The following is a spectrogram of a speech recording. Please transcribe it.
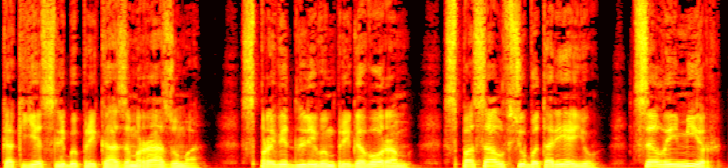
как если бы приказом разума, справедливым приговором спасал всю батарею, целый мир —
